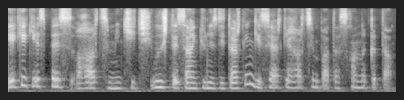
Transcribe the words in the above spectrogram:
Եկեք այսպես հարցը մի քիչ ուրիշ տեսանկյունից դիտարկենք, ես իհարկե հարցին պատասխանը կտամ։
